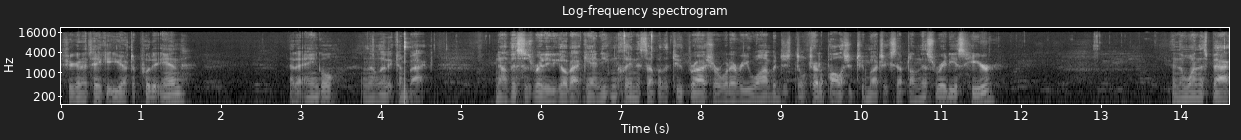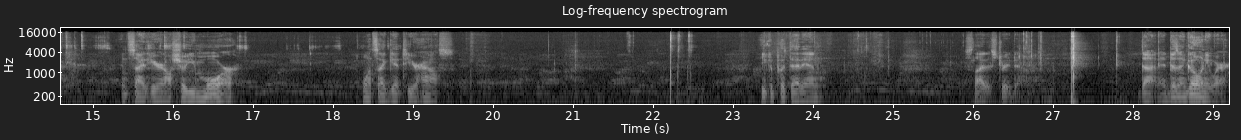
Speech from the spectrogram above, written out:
If you're going to take it, you have to put it in at an angle and then let it come back. Now this is ready to go back in. You can clean this up with a toothbrush or whatever you want, but just don't try to polish it too much except on this radius here and the one that's back inside here. And I'll show you more once I get to your house. You can put that in, slide it straight down. Done. It doesn't go anywhere.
